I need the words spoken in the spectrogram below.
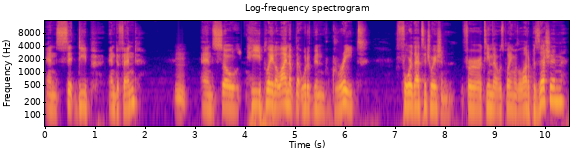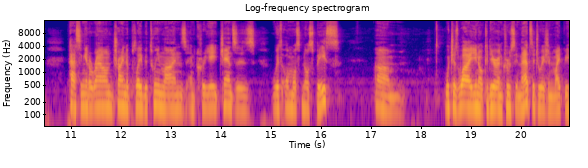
and sit deep and defend. Mm. And so he played a lineup that would have been great for that situation, for a team that was playing with a lot of possession, passing it around, trying to play between lines and create chances with almost no space. Um, which is why you know Khedira and Kroos in that situation might be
